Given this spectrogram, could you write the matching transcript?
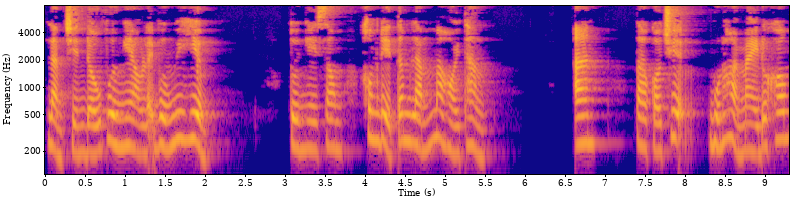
Làm chiến đấu vừa nghèo lại vừa nguy hiểm. Tôi nghe xong không để tâm lắm mà hỏi thẳng. An, tao có chuyện muốn hỏi mày được không?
